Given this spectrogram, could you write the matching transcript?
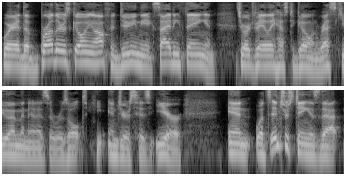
where the brother's going off and doing the exciting thing and George Bailey has to go and rescue him. And as a result, he injures his ear. And what's interesting is that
